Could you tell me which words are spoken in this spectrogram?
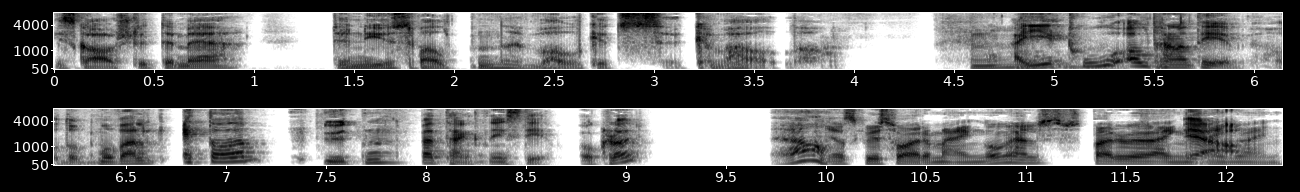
Vi skal avslutte med den nye spalten Valgets kval. Jeg gir to alternativ, og dere må velge ett av dem uten betenkningstid. Og klar? Ja. Ja, skal vi svare med en gang, eller sparer du en, Ja. en?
